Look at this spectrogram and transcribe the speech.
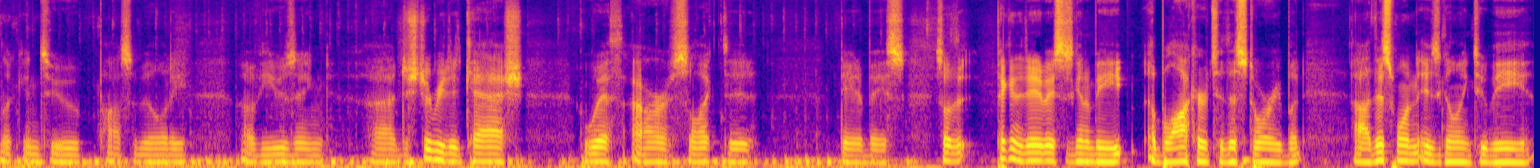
look into possibility of using uh, distributed cache with our selected database. So the, picking the database is going to be a blocker to this story, but uh, this one is going to be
